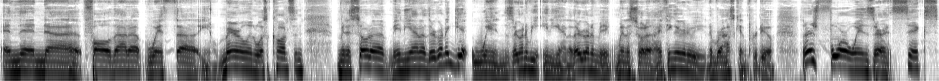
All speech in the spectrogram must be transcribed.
and then uh, follow that up with you know Maryland, Wisconsin, Minnesota, Indiana. They're going to get wins wins. They're going to be Indiana. They're going to be Minnesota. I think they're going to be Nebraska and Purdue. So there's four wins there at six,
